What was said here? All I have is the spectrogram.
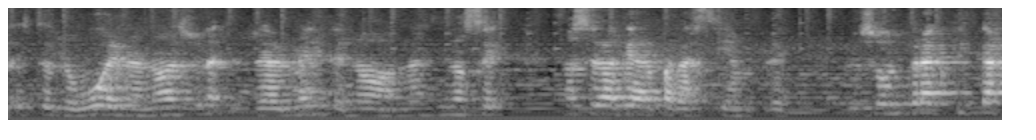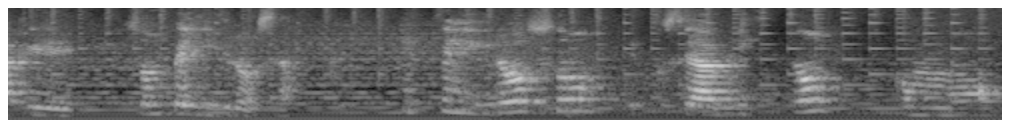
esto es lo bueno, ¿no? Es realmente no, no, se, no se va a quedar para siempre, pero son prácticas que son peligrosas. Es peligroso, esto se ha visto como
